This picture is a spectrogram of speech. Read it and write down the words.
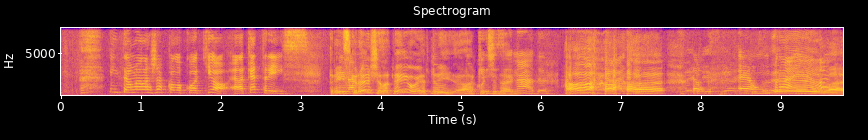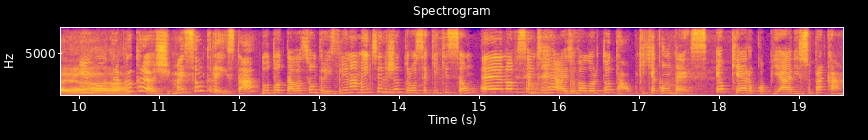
então ela já colocou aqui, ó, ela quer três. Três crush ela tem ou é três? Não, ah, não quis dizer quantidade. nada. Ah! Então, é um pra Ela ela é e o a- outro é pro crush. Mas são três, tá? No total, são três treinamentos. Ele já trouxe aqui que são é, 900 reais o valor total. O que que acontece? Eu quero copiar isso pra cá.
